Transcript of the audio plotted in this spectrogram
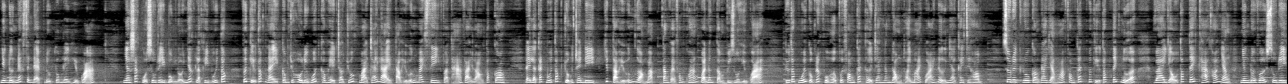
Những đường nét xinh đẹp được tôn lên hiệu quả. Nhan sắc của Suri bùng nổi nhất là khi búi tóc. Với kiểu tóc này, công chúa Hollywood không hề trao chuốt mà trái lại tạo hiệu ứng maxi và thả vài lọn tóc con. Đây là cách búi tóc chuẩn trendy, giúp tạo hiệu ứng gọn mặt, tăng vẻ phóng khoáng và nâng tầm visual hiệu quả. Kiểu tóc búi cũng rất phù hợp với phong cách thời trang năng động thoải mái của ái nữ nhà Katie Holmes. Suri Cruise còn đa dạng hóa phong cách với kiểu tóc tết nữa và dẫu tóc tết khá khó nhằn nhưng đối với Suri,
